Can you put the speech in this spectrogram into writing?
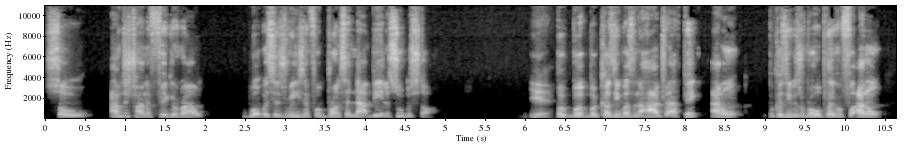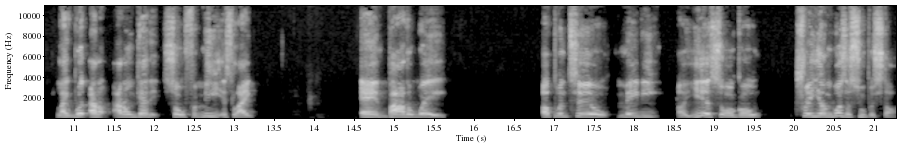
so i'm just trying to figure out what was his reason for brunson not being a superstar Yeah. but but because he wasn't a high draft pick, I don't because he was a role player for I don't like what I don't I don't get it. So for me, it's like, and by the way, up until maybe a year or so ago, Trae Young was a superstar.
